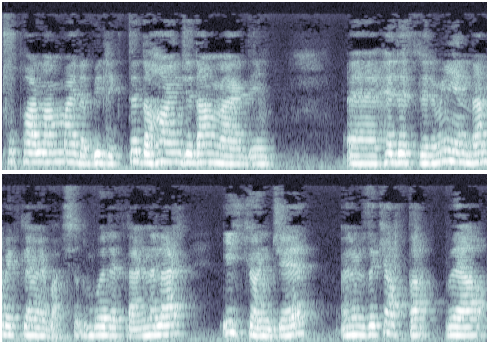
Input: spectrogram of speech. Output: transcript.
toparlanmayla birlikte daha önceden verdiğim e, hedeflerimi yeniden beklemeye başladım. Bu hedefler neler? İlk önce önümüzdeki hafta veya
